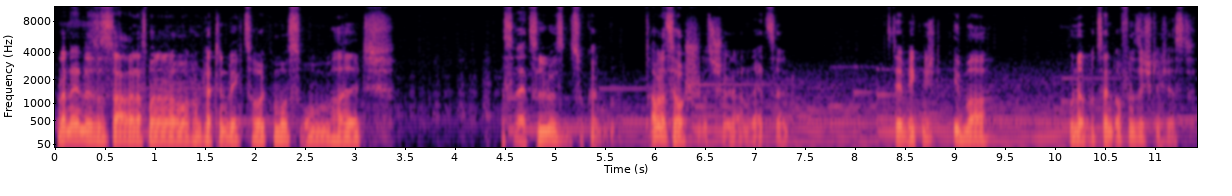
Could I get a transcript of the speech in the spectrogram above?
Und dann endet es daran, dass man dann nochmal komplett den Weg zurück muss, um halt das Rätsel lösen zu können. Aber das ist ja auch das Schöne an Rätseln. Dass der Weg nicht immer 100% offensichtlich ist.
